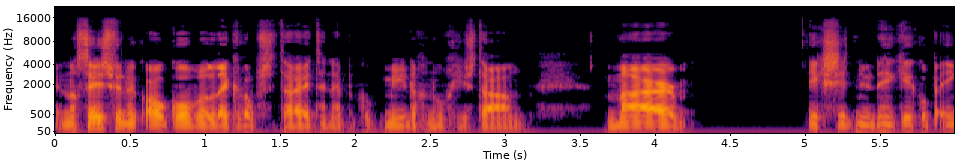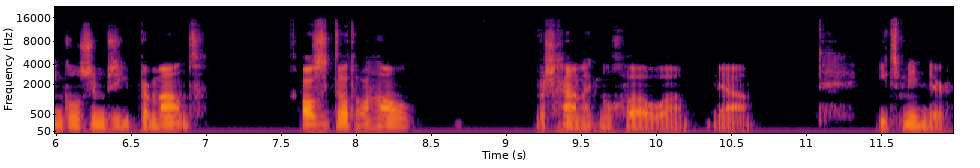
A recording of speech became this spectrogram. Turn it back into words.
En nog steeds vind ik alcohol wel lekker op zijn tijd. En heb ik ook meer genoeg hier staan. Maar ik zit nu denk ik op één consumptie per maand. Als ik dat al haal. Waarschijnlijk nog wel, uh, ja, iets minder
